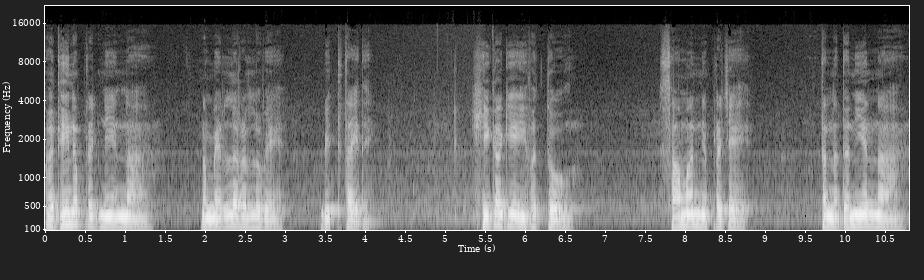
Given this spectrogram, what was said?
ಅಧೀನ ಪ್ರಜ್ಞೆಯನ್ನು ನಮ್ಮೆಲ್ಲರಲ್ಲೂ ಬಿತ್ತುತ್ತಾ ಇದೆ. ಹೀಗಾಗಿಯೇ ಇವತ್ತು ಸಾಮಾನ್ಯ ಪ್ರಜೆ ತನ್ನ ದನಿಯನ್ನು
